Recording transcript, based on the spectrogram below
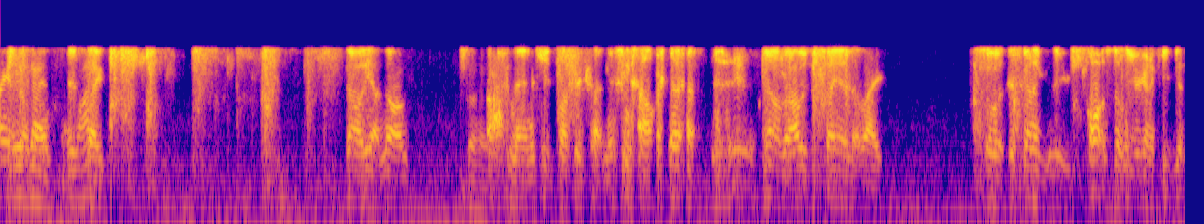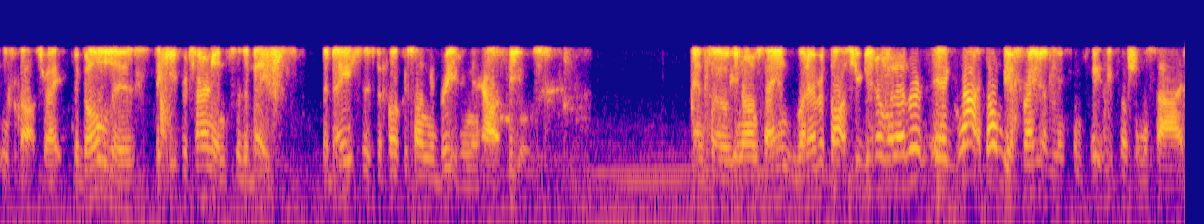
saying. there's though, man. It's like, oh yeah, no, I'm Go ahead. Oh man, keep fucking cutting this out. no, but I was just saying that like, so it's gonna constantly you're gonna keep getting these thoughts, right? The goal is to keep returning to the base. The base is to focus on your breathing and how it feels. And so, you know what I'm saying? Whatever thoughts you get or whatever, eh, it, not don't be afraid of them and completely push them aside.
